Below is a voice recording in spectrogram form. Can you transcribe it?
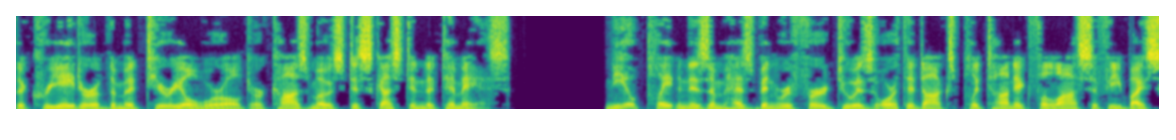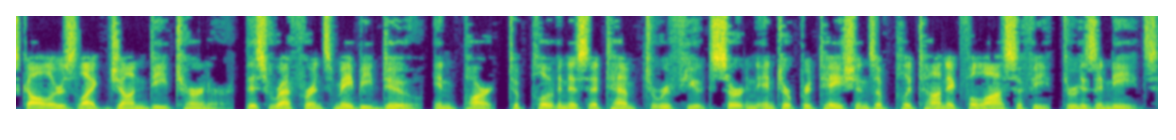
the creator of the material world or cosmos discussed in the Timaeus. Neoplatonism has been referred to as orthodox Platonic philosophy by scholars like John D. Turner. This reference may be due, in part, to Plotinus' attempt to refute certain interpretations of Platonic philosophy, through his Enneads.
